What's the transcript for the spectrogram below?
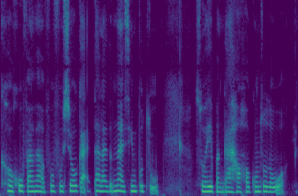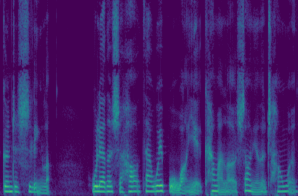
客户反反复复修改带来的耐心不足，所以本该好好工作的我也跟着失灵了。无聊的时候，在微博网页看完了少年的长文。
